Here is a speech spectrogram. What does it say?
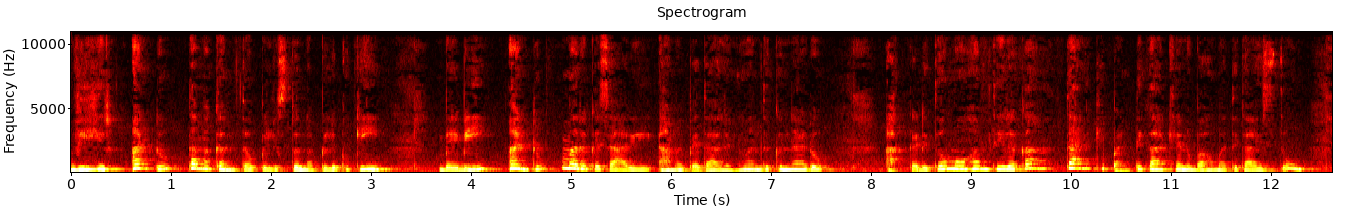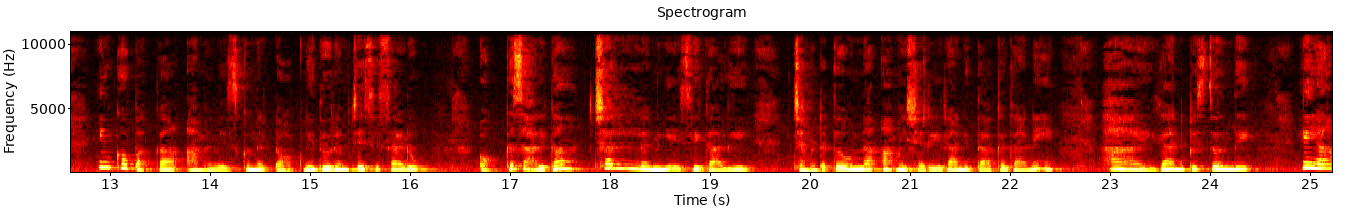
వీర్ అంటూ తమకంతో పిలుస్తున్న పిలుపుకి బేబీ అంటూ మరొకసారి ఆమె పెదాలను అందుకున్నాడు. అక్కడితో మోహం తీరక దానికి పంటి ఘాట్లను బహుమతిగా ఇస్తూ ఇంకో పక్క ఆమె వేసుకున్న టాప్ని దూరం చేసేశాడు. ఒక్కసారిగా చల్లని ఏసీ గాలి చెమటతో ఉన్న ఆమె శరీరాన్ని తాకగానే హాయిగా అనిపిస్తుంది. ఇలా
